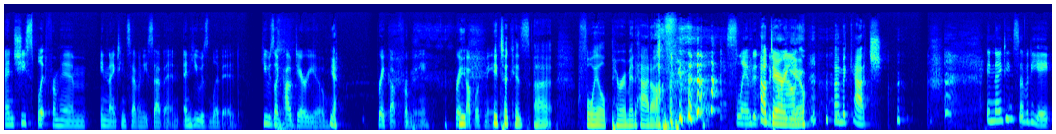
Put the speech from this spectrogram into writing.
And she split from him in 1977, and he was livid. He was like, How dare you Yeah. break up from me? Break He- up with me. He took his uh, foil pyramid hat off. Slammed it How to the dare ground. you? I'm a catch. In 1978,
